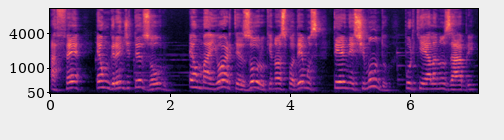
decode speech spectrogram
A fé é um grande tesouro, é o maior tesouro que nós podemos ter neste mundo, porque ela nos abre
